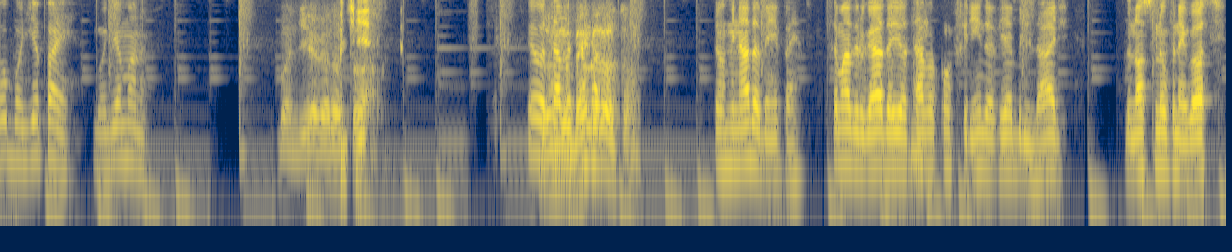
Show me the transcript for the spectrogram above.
Ô, bom dia, pai. Bom dia, mano. Bom dia, garoto. Bom dia. Eu Dormiu tava bem, garoto? Dormi nada bem, pai. Essa madrugada aí eu tava conferindo a viabilidade do nosso novo negócio.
